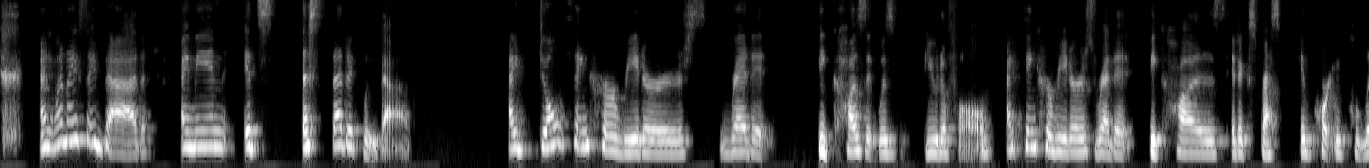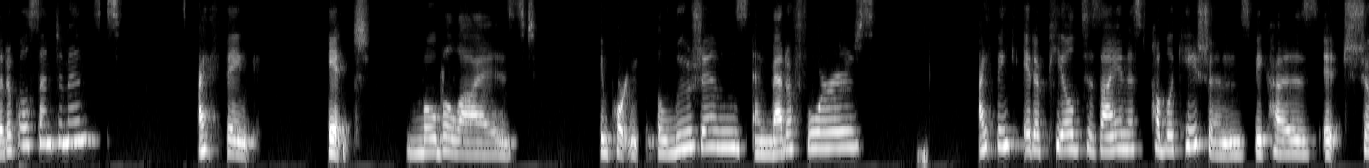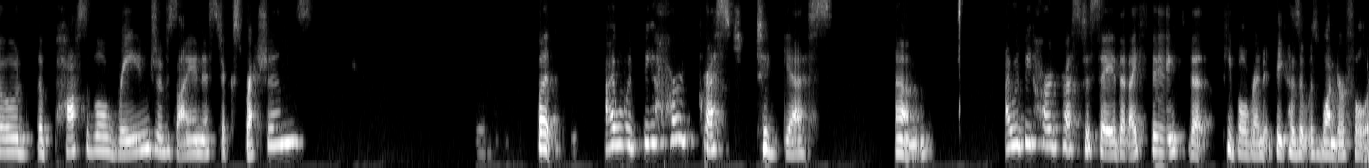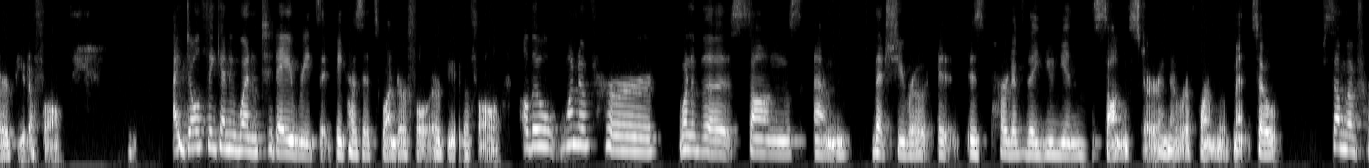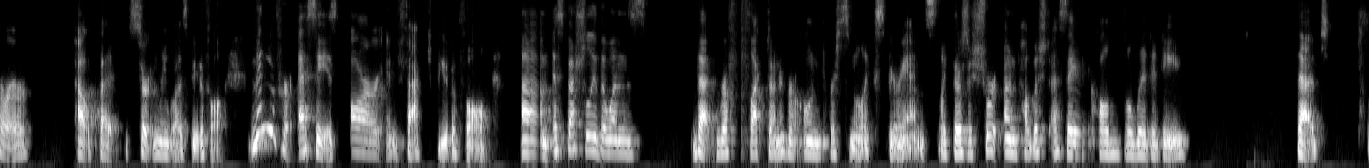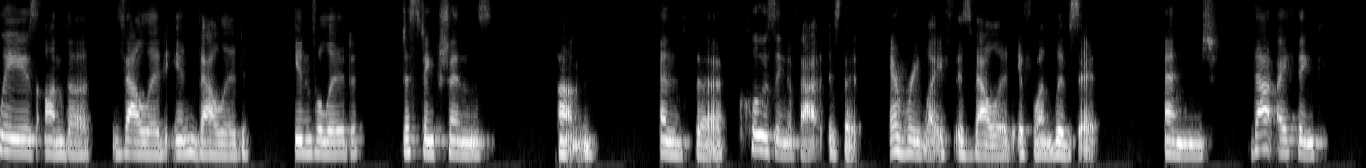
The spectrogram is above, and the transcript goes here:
and when I say bad, I mean it's aesthetically bad. I don't think her readers read it because it was beautiful. I think her readers read it because it expressed important political sentiments. I think it mobilized important allusions and metaphors. I think it appealed to Zionist publications because it showed the possible range of Zionist expressions. But I would be hard pressed to guess. Um, I would be hard pressed to say that I think that people read it because it was wonderful or beautiful. I don't think anyone today reads it because it's wonderful or beautiful. Although one of her, one of the songs um, that she wrote is part of the Union Songster and the Reform movement. So some of her output certainly was beautiful. Many of her essays are, in fact, beautiful, um, especially the ones that reflect on her own personal experience. Like there's a short unpublished essay called Validity that plays on the valid, invalid, invalid distinctions. Um, and the closing of that is that every life is valid if one lives it. And that I think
